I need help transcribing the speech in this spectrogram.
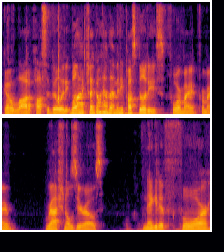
got a lot of possibility. Well, actually, I don't have that many possibilities for my for my rational zeros. Negative four.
